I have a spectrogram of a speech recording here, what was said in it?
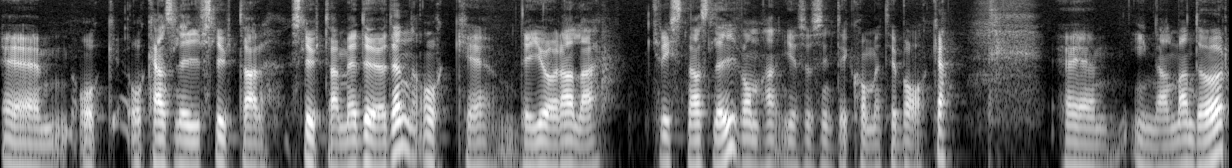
um, och, och hans liv slutar, slutar med döden och uh, det gör alla kristnas liv om han, Jesus inte kommer tillbaka innan man dör.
